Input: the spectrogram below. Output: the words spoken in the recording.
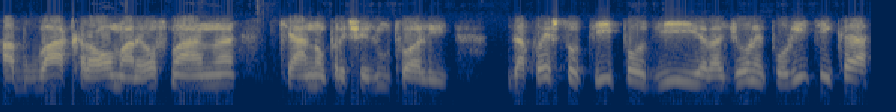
Abu Bakr, Omar e Osman, che hanno preceduto Ali. Da questo tipo di ragione politica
